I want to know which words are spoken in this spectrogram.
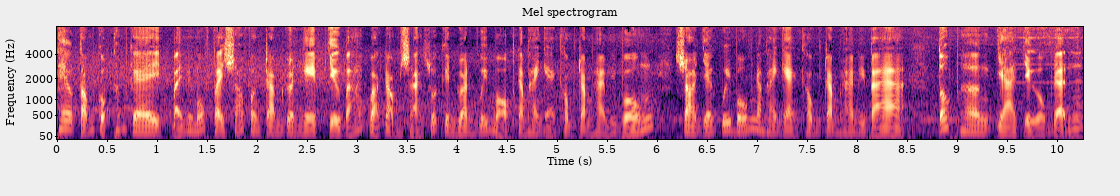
Theo Tổng cục Thống kê, 71,6% doanh nghiệp dự báo hoạt động sản xuất kinh doanh quý 1 năm 2024 so với quý 4 năm 2023 tốt hơn và giữ ổn định.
